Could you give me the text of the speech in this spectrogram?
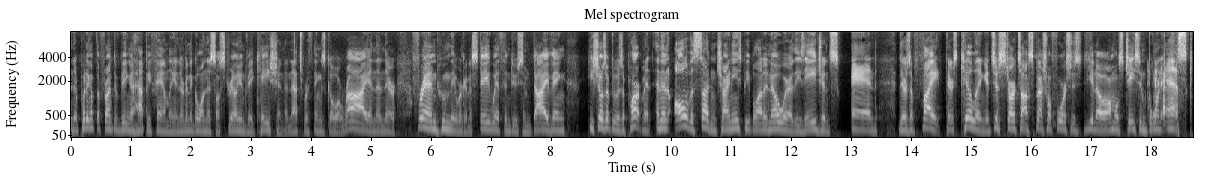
and they're putting up the front of being a happy family and they're going to go on this Australian vacation and that's where things go awry and then their friend whom they were going to stay with and do some diving he shows up to his apartment and then all of a sudden Chinese people out of nowhere these agents and there's a fight there's killing it just starts off special forces you know almost Jason Bourne-esque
